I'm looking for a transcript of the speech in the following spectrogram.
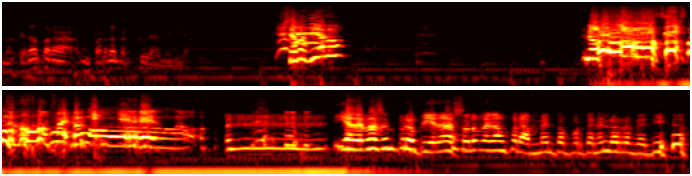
Nos queda para un par de aperturas, diría. ¿Se ha vaciado? ¡No! ¿Pero quién quiere esto? Y además en propiedad solo me dan fragmentos por tenerlo repetido.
